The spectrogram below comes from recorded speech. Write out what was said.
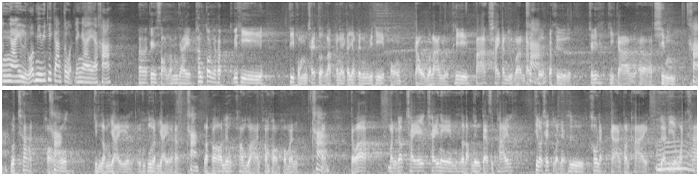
ยังไง หรือว่ามีวิธีการตรวจยังไงอะคะ อ่าเกสรลำไยขั้นต้นนะครับ วิธีที่ผมใช้ตรวจรับกันเนี่ยก็ยังเป็นวิธีของเก่าโบราณอยู่ที่ป้าใช้กันอยู่มาดั้งค่ะ เดิมก็คือ ใช้วิธีการอ่าชิมค่ะ รสชาติของค่ะกลิ่นลำไยน้ำผึ้งลำไยนะครับ ค่ะแล้วก็เรื่องความหวานความหอมของมันค่ะครับ แต่ว่ามันก็ใช้ใช้ในระดับหนึ่งแต่สุดท้ายที่เราใช้ตรวจเนี่ยคือเข้าแลบกลางตอนท้าย เพื่อที่จะวัดค่า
